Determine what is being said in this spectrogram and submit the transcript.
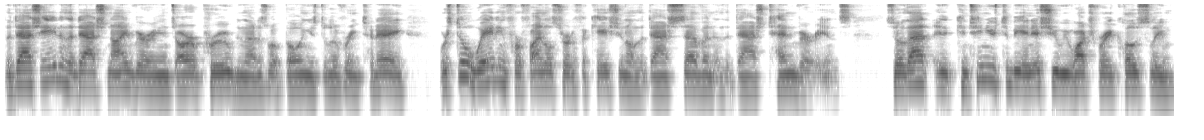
The Dash 8 and the Dash 9 variants are approved, and that is what Boeing is delivering today. We're still waiting for final certification on the Dash 7 and the Dash 10 variants. So that it continues to be an issue we watch very closely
